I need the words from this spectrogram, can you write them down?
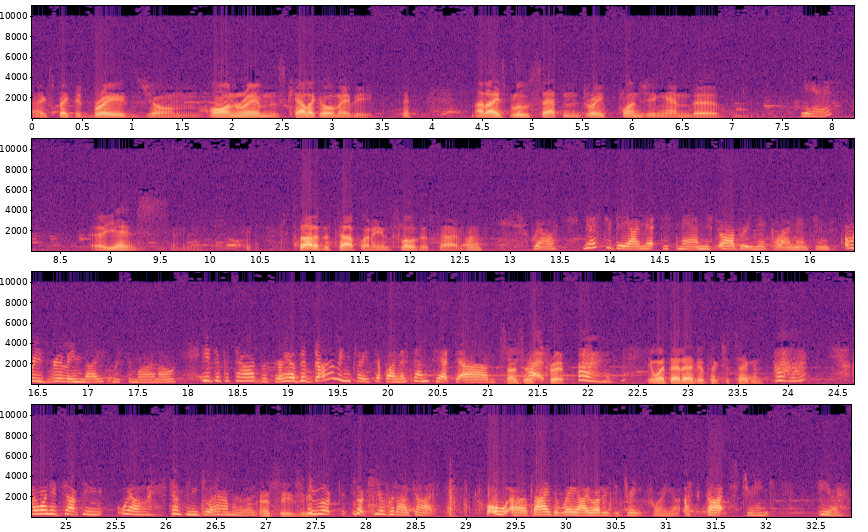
I expected braids, Joan. Horn rims, calico, maybe. Not ice blue satin, draped, plunging, and, uh, Yes? uh, yes. Start at the top, honey, and slow this time, huh? Well, Yesterday I met this man, this Aubrey Nickel I mentioned. Oh, he's really nice, Mr. Marlowe. He's a photographer, has a darling place up on the Sunset, uh... Sunset uh, Strip. Uh, You want that to have your picture taken? uh-huh. I wanted something, well, something glamorous. That's easy. And look, look here what I got. Oh, uh, by the way, I ordered a drink for you. A Scotch drink. Here.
